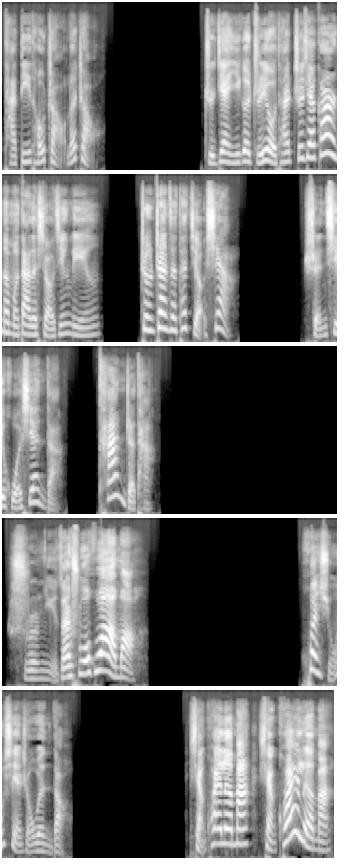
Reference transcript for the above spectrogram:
他低头找了找。只见一个只有他指甲盖那么大的小精灵，正站在他脚下，神气活现的看着他。是你在说话吗？浣熊先生问道。想快乐吗？想快乐吗？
